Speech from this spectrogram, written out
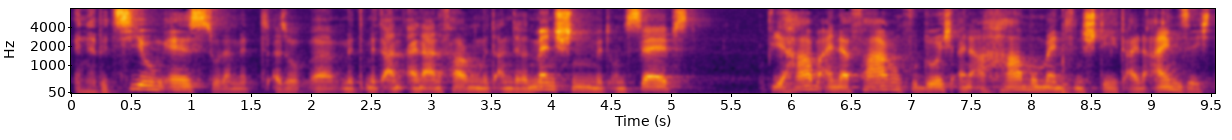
in der Beziehung ist oder mit, also, äh, mit, mit an, einer Erfahrung mit anderen Menschen, mit uns selbst. Wir haben eine Erfahrung, wodurch ein Aha-Moment entsteht, eine Einsicht.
